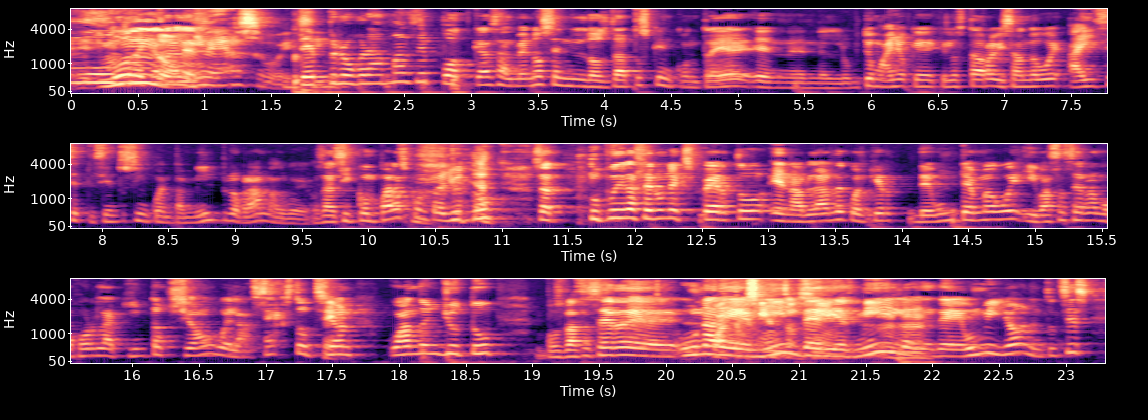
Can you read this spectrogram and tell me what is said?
un mundo, de canales. universo, güey. De Sí. programas de podcast, al menos en los datos que encontré en, en el último año que, que lo estaba revisando, güey, hay 750 mil programas, güey. O sea, si comparas contra YouTube, o sea, tú pudieras ser un experto en hablar de cualquier, de un tema, güey, y vas a ser a lo mejor la quinta opción, güey, la sexta opción. Cuando en YouTube, pues vas a ser eh, una de 400, mil, de sí. diez mil, de, de un millón. Entonces,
